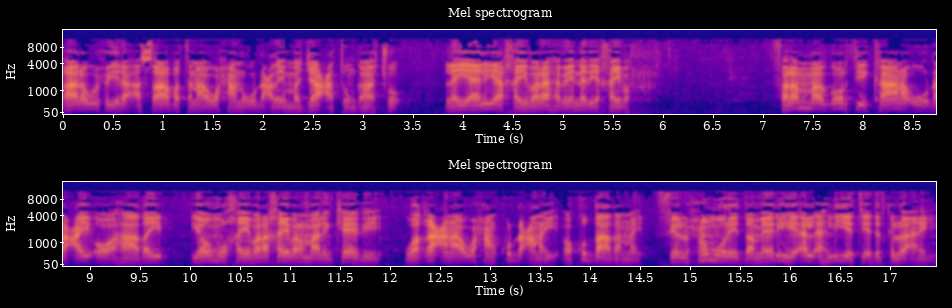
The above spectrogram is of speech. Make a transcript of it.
qaala wuxuu yidhi asaabatnaa waxaa nugu dhacday majaacatun gaajo layaaliya khaybara habeenadii khaybar. Falamaa goortii kaana uu dhacay oo ahaaday yowmu khaybara khaybar maalinkeedii waqacnaa waxaan ku dhacnay oo ku daadannay filxumuri dameerihii al ahliyati ee dadka loo aanayay.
